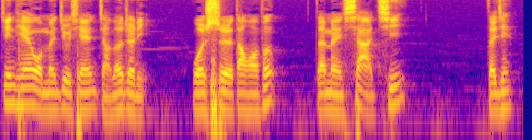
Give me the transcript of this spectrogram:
今天我们就先讲到这里，我是大黄蜂，咱们下期再见。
